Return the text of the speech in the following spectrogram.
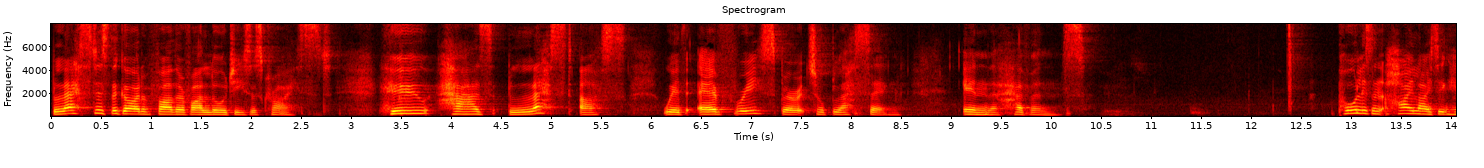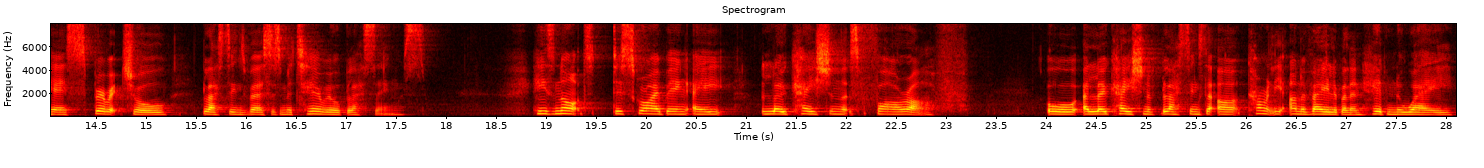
Blessed is the God and Father of our Lord Jesus Christ, who has blessed us with every spiritual blessing in the heavens. Paul isn't highlighting here spiritual blessings versus material blessings. He's not describing a location that's far off or a location of blessings that are currently unavailable and hidden away.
